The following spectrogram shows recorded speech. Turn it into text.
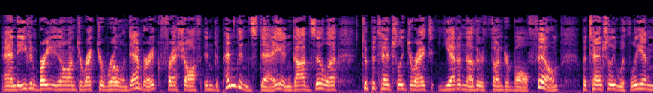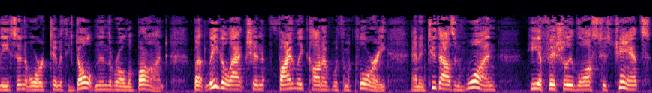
and even bringing on director Roland Emmerich, fresh off Independence Day and Godzilla, to potentially direct yet another Thunderball film, potentially with Liam Neeson or Timothy Dalton in the role of Bond. But legal action finally caught up with McClory, and in 2001, he officially lost his chance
